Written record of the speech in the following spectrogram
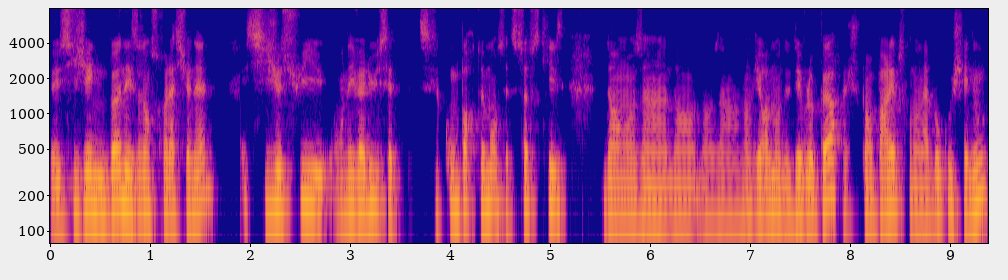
euh, si j'ai une bonne aisance relationnelle, si je suis, on évalue cette, ce comportement, cette soft skills dans un, dans, un environnement de développeur, je peux en parler parce qu'on en a beaucoup chez nous,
